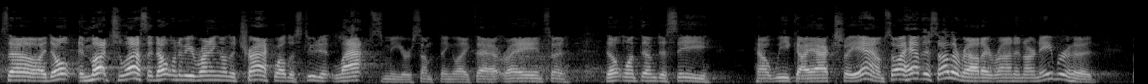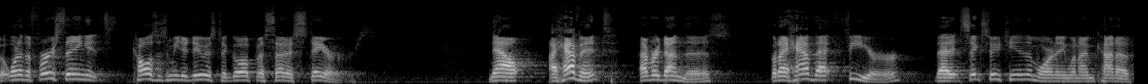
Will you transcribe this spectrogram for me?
So I don't, and much less, I don't want to be running on the track while the student laps me or something like that, right? And so I don't want them to see how weak I actually am. So I have this other route I run in our neighborhood. But one of the first things it causes me to do is to go up a set of stairs. Now, I haven't ever done this, but I have that fear that at 6:15 in the morning when I'm kind of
